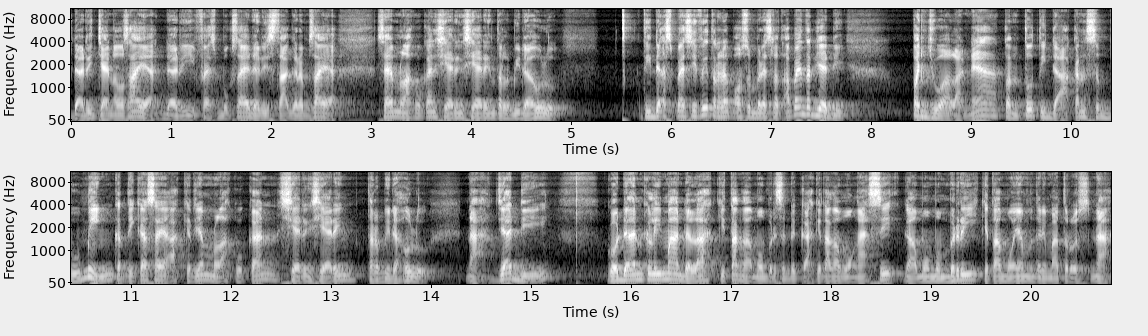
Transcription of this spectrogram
dari channel saya, dari Facebook saya, dari Instagram saya. Saya melakukan sharing-sharing terlebih dahulu. Tidak spesifik terhadap Awesome Bracelet. Apa yang terjadi? Penjualannya tentu tidak akan se-booming ketika saya akhirnya melakukan sharing-sharing terlebih dahulu. Nah, jadi godaan kelima adalah kita nggak mau bersedekah, kita nggak mau ngasih, nggak mau memberi, kita maunya menerima terus. Nah,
